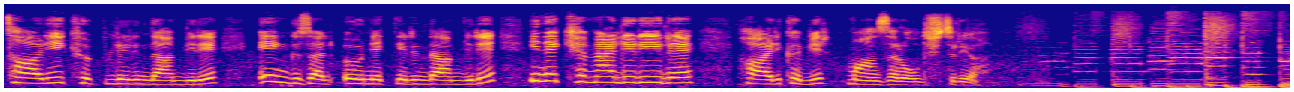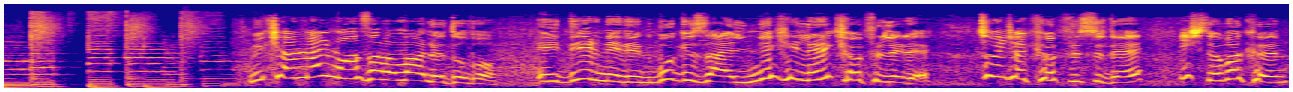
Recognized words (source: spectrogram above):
tarihi köprülerinden biri, en güzel örneklerinden biri. Yine kemerleriyle harika bir manzara oluşturuyor. Mükemmel manzaralarla dolu Edirne'nin bu güzel nehirleri, köprüleri. Tunca Köprüsü de işte bakın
